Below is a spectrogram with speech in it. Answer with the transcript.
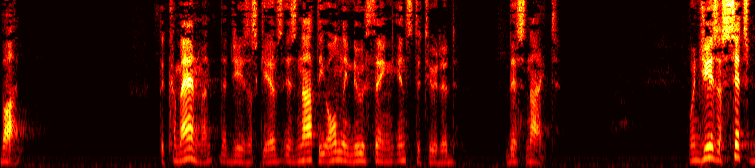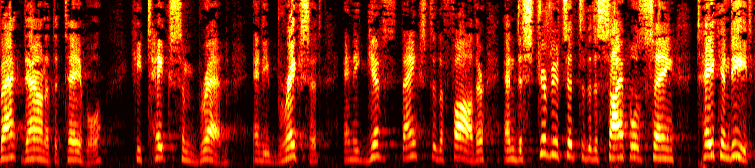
But the commandment that Jesus gives is not the only new thing instituted this night. When Jesus sits back down at the table, he takes some bread and he breaks it and he gives thanks to the Father and distributes it to the disciples saying, take and eat.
